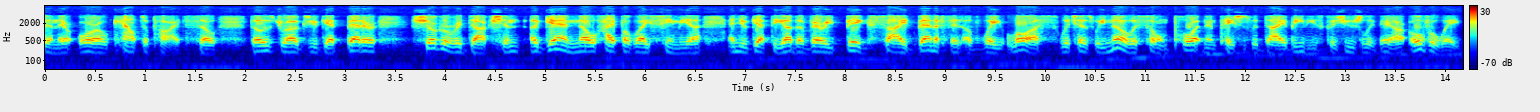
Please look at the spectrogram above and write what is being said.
than their oral counterparts. So those drugs, you get better sugar reduction, again, no hypoglycemia, and you get the other very big side benefit of weight loss, which, as we know, is so important in patients with diabetes because usually they are overweight.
